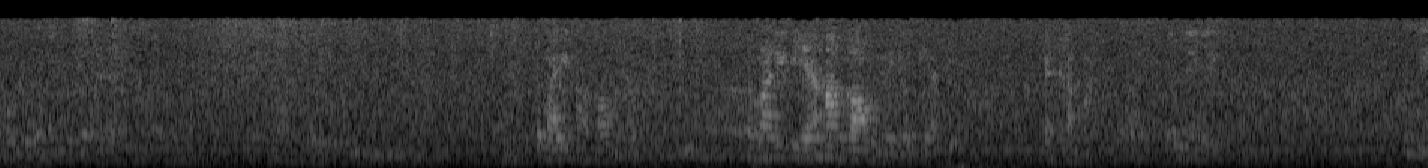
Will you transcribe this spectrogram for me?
ဟိုတဓိအားကောင်းတယ်သမာဓိအရင်အားကောင်းတယ်ယောဂီရတယ်အခါမှာအဲ့ဒီကုသီ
